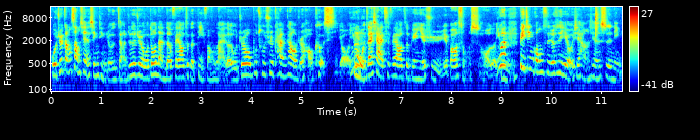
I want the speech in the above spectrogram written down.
我觉得刚上线的心情就是这样，就是觉得我都难得飞到这个地方来了，我觉得我不出去看看，我觉得好可惜哦，因为嗯我在下一次飞到这边，也许也不知道什么时候了，因为嗯毕竟公司就是也有一些航线是你。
